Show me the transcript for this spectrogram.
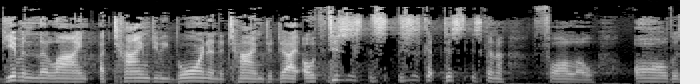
given the line, a time to be born and a time to die, oh, this is, this, this is, this is going to follow all the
